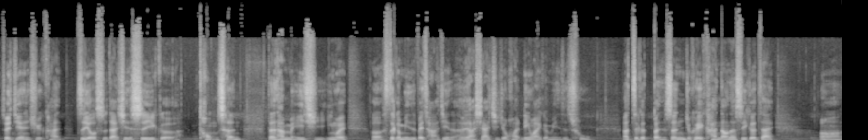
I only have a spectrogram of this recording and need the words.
所以今天你去看《自由时代》，其实是一个。统称，但是他每一期因为呃四个名字被查禁了，所以他下一期就换另外一个名字出。那这个本身你就可以看到，那是一个在呃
